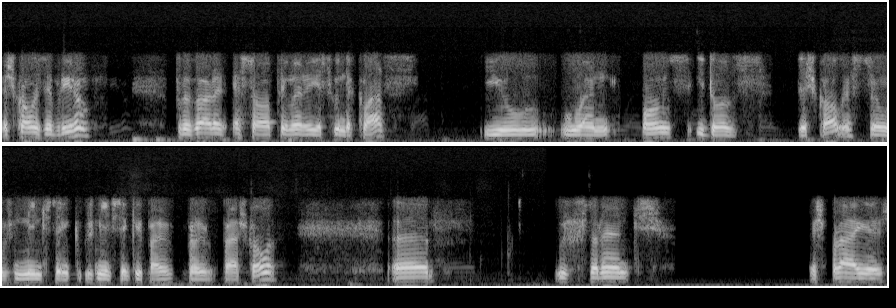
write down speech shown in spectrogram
as escolas abriram, por agora é só a primeira e a segunda classe, e o, o ano 11 e 12 das escolas, são os meninos que têm, os meninos têm que ir para, para, para a escola. Uh, os restaurantes, as praias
